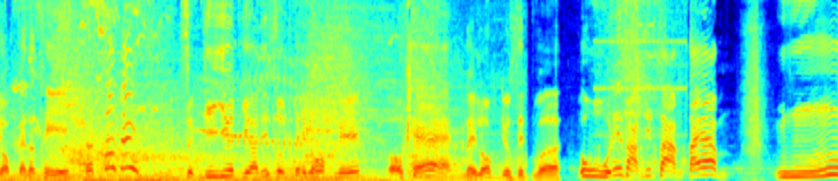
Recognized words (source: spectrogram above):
จบกันสักทีศึกที่ยืดเยื้อที่สุดในโลกนี้ โอเค ในโลกยูสิตเวอร์โอ้โหได้ 33 แต้ม อือหือ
